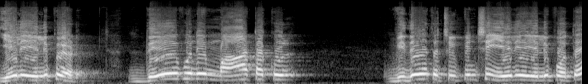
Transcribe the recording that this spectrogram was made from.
ఏలి వెళ్ళిపోయాడు. దేవుని మాటకు విధేయత చూపించి ఏలియా వెళ్ళిపోతే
